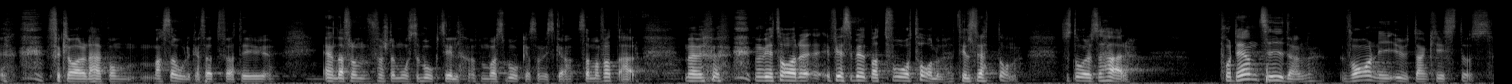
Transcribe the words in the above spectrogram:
förklara det här på massa olika sätt för att det är ju ända från första Mosebok till Uppenbarelseboken som vi ska sammanfatta här. Men, men vi tar Efesierbrevet bara 2, 12 till 13. Så står det så här. På den tiden var ni utan Kristus,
